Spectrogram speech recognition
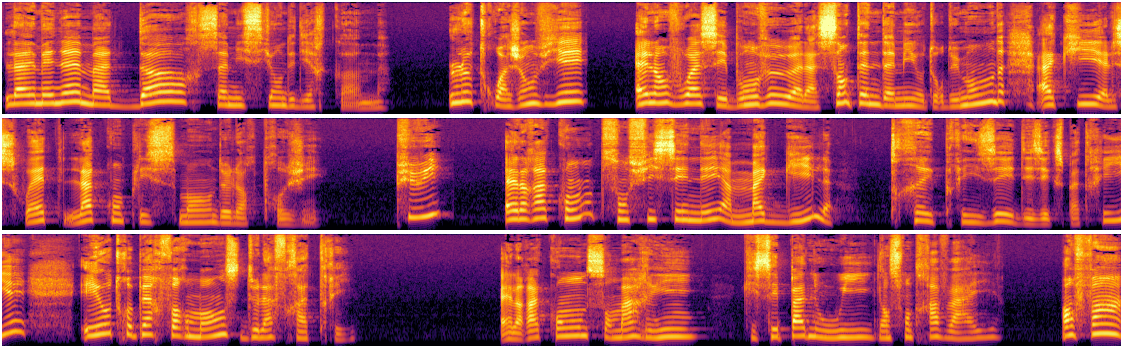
La MNM adore sa mission de DIRCOM. Le 3 janvier, elle envoie ses bons voeux à la centaine d'amis autour du monde à qui elle souhaite l'accomplissement de leur projet. Puis, elle raconte son fils aîné à McGill, très prisé des expatriés, et autres performances de la fratrie. Elle raconte son mari qui s'épanouit dans son travail. Enfin,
